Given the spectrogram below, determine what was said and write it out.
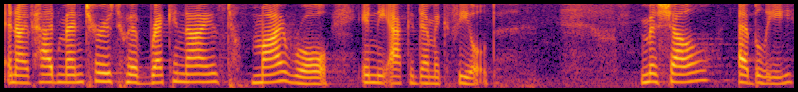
And I've had mentors who have recognized my role in the academic field. Michelle Eble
